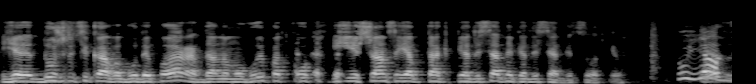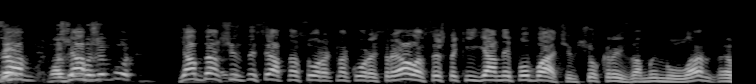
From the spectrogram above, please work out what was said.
є дуже цікава буде пара в даному випадку, і шанси я б так 50 на 50 відсотків. Ну я б дав, Може, я б може бути. Я б дав 60 на 40 на користь Реала. Все ж таки я не побачив, що криза минула. Е,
